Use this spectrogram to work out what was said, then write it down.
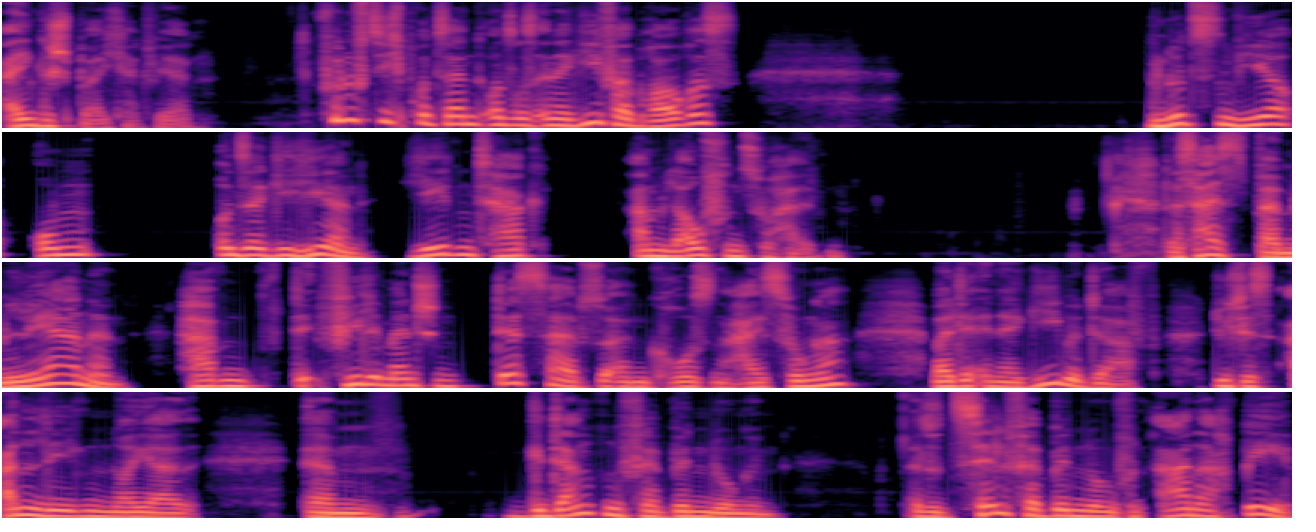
eingespeichert werden. 50 Prozent unseres Energieverbrauches benutzen wir, um unser Gehirn jeden Tag am Laufen zu halten. Das heißt, beim Lernen haben viele Menschen deshalb so einen großen Heißhunger, weil der Energiebedarf durch das Anlegen neuer ähm, Gedankenverbindungen, also Zellverbindungen von A nach B,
